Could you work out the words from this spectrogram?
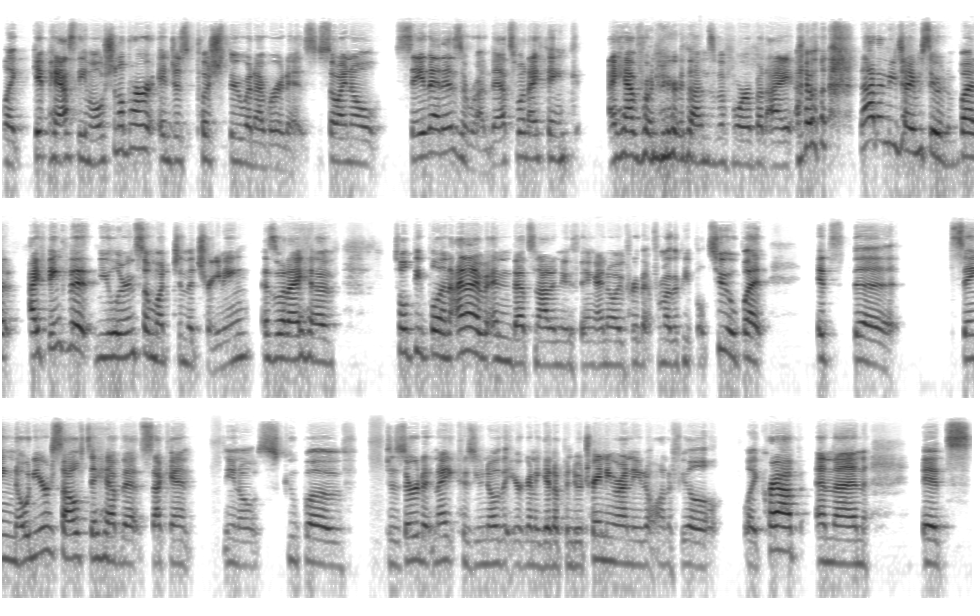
like get past the emotional part and just push through whatever it is. So I know say that is a run. That's what I think I have run marathons before, but I not anytime soon. But I think that you learn so much in the training, is what I have told people, and and, and that's not a new thing. I know I've heard that from other people too. But it's the saying no to yourself to have that second, you know, scoop of dessert at night because you know that you're going to get up and do a training run. And you don't want to feel like crap, and then it's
